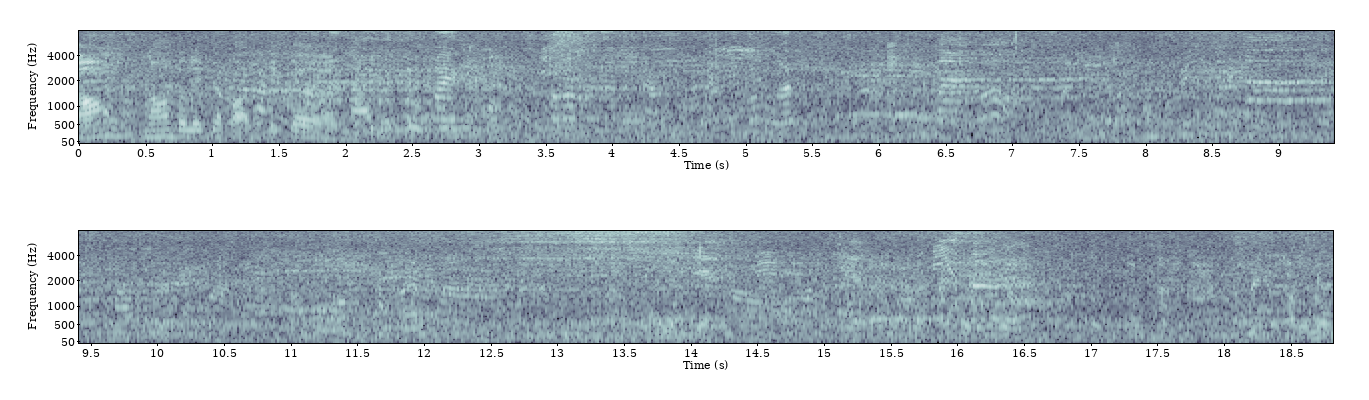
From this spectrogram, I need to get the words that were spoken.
น้องน้องตัวเล็กจะขอสติ๊กเกอร์อย่างเดียวเข้าไปลง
